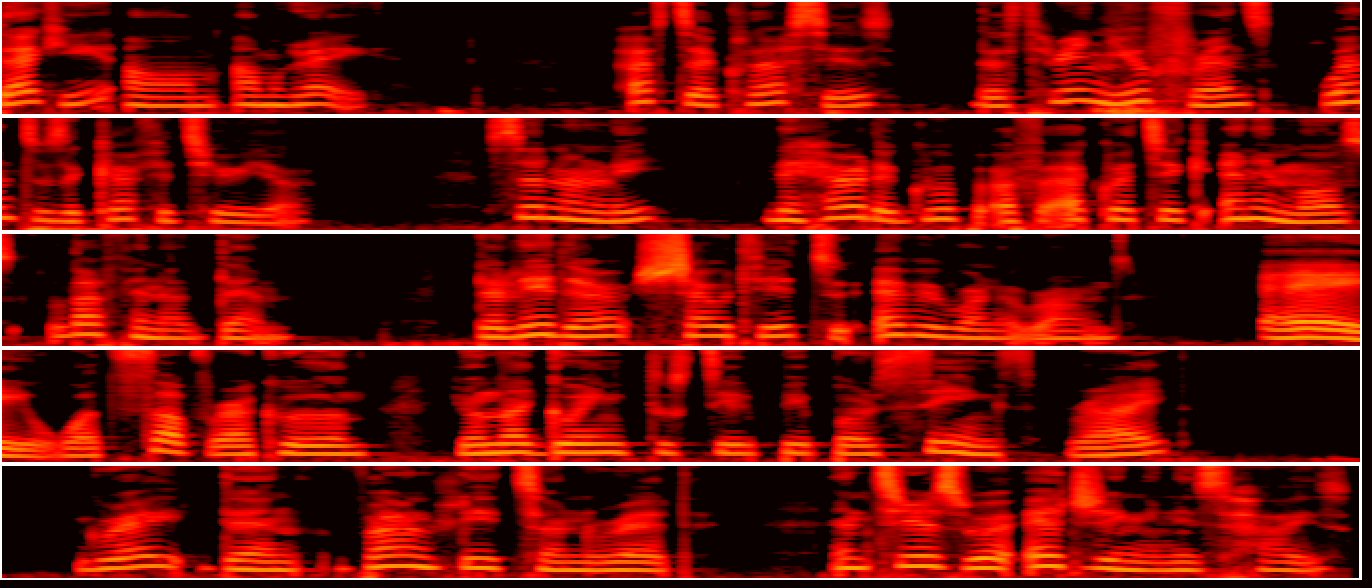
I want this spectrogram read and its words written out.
Ducky, um, I'm Gray. After classes, the three new friends went to the cafeteria. Suddenly, they heard a group of aquatic animals laughing at them. The leader shouted to everyone around. Hey, what's up, raccoon? You're not going to steal people's things, right? Gray then violently turned red, and tears were edging in his eyes.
